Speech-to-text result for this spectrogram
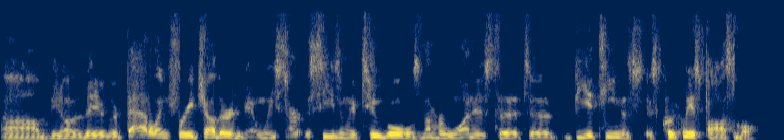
Um, you know, they they're battling for each other, and, and we start the season with two goals. Number one is to to be a team as, as quickly as possible.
